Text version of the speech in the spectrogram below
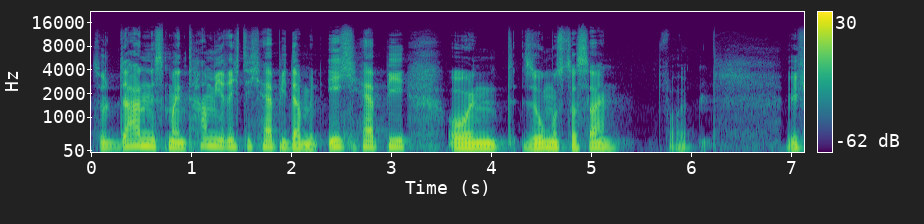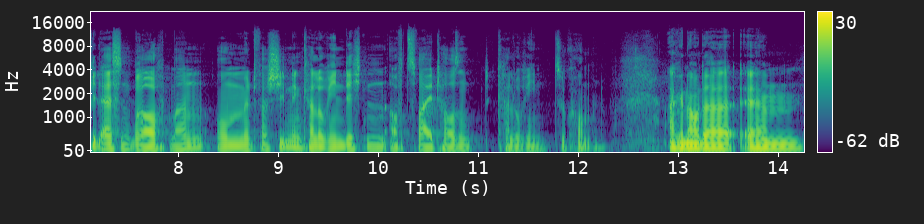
so dann ist mein Tummy richtig happy, dann bin ich happy und so muss das sein. Voll. Wie viel Essen braucht man, um mit verschiedenen Kaloriendichten auf 2000 Kalorien zu kommen? Ah, genau, da ähm,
